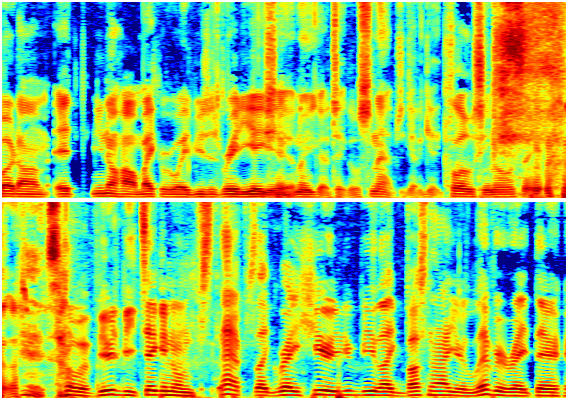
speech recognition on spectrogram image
but um, it you know how a microwave uses radiation. Yeah, I know you gotta take those snaps. You gotta get close. You know what I'm saying? so if you'd be taking them snaps like right here, you'd be like busting out your liver right there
